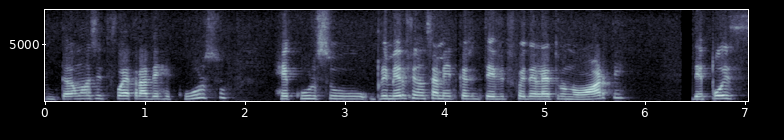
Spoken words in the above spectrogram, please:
Então, a gente foi atrás de recurso, recurso, o primeiro financiamento que a gente teve foi da Eletronorte, depois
